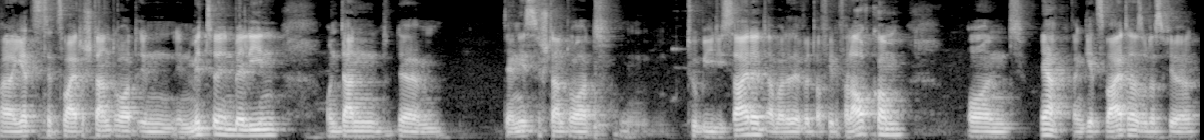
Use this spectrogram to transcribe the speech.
Äh, jetzt der zweite Standort in, in Mitte in Berlin und dann ähm, der nächste Standort to be decided, aber der wird auf jeden Fall auch kommen. Und ja, dann geht es weiter, sodass wir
